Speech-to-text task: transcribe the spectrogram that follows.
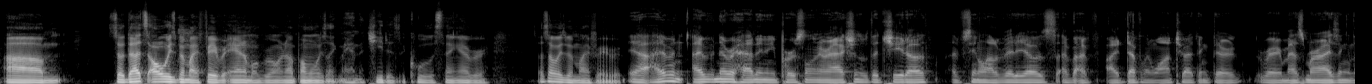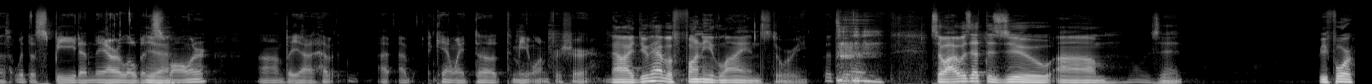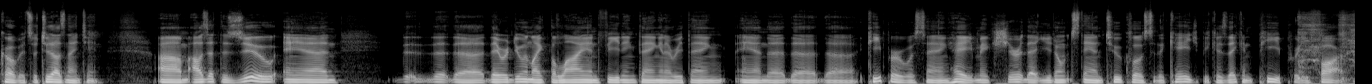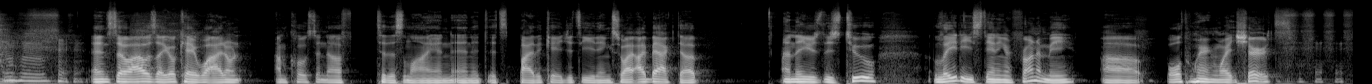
Um, so that's always been my favorite animal growing up. I'm always like, man, the cheetah is the coolest thing ever. That's always been my favorite. Yeah, I haven't. I've never had any personal interactions with a cheetah. I've seen a lot of videos. I've, I've I definitely want to. I think they're very mesmerizing the, with the speed, and they are a little bit Yeah. smaller. Um, but yeah, I have. I, I can't wait to, to meet one for sure. Now I do have a funny lion story. That's. So I was at the zoo. Um, what was it? Before COVID, so 2019. Um, I was at the zoo and the, the, the they were doing like the lion feeding thing and everything, and the, the the keeper was saying, "Hey, make sure that you don't stand too close to the cage because they can pee pretty far." and so I was like, "Okay, well, I don't. I'm close enough to this lion, and it, it's by the cage, it's eating." So I, I backed up, and there was these two ladies standing in front of me, uh, both wearing white shirts,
